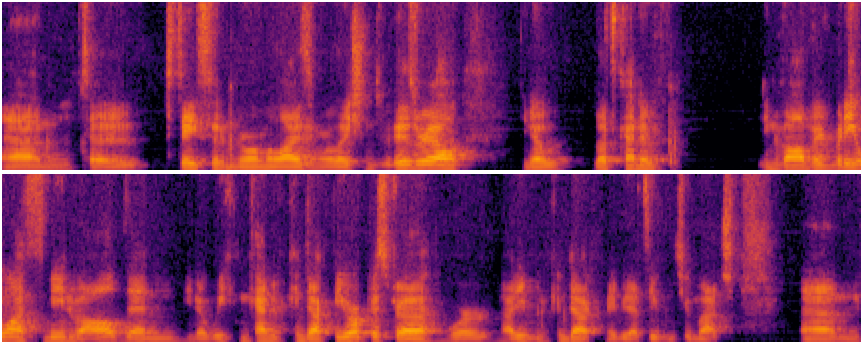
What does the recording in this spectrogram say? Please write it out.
um, to states that are normalizing relations with Israel. You know, let's kind of involve everybody who wants to be involved and you know we can kind of conduct the orchestra or not even conduct maybe that's even too much um,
